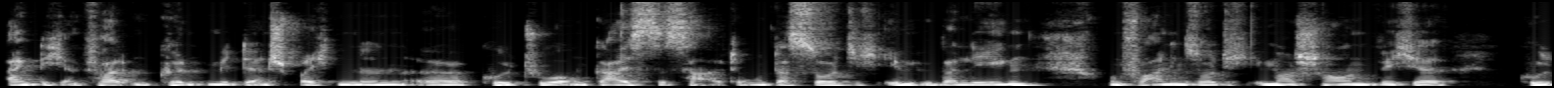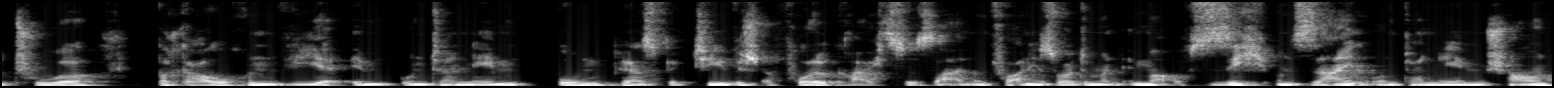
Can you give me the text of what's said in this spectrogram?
eigentlich entfalten könnten mit der entsprechenden äh, Kultur und Geisteshaltung. Und das sollte ich eben überlegen. Und vor allen Dingen sollte ich immer schauen, welche Kultur brauchen wir im Unternehmen, um perspektivisch erfolgreich zu sein. Und vor allen Dingen sollte man immer auf sich und sein Unternehmen schauen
